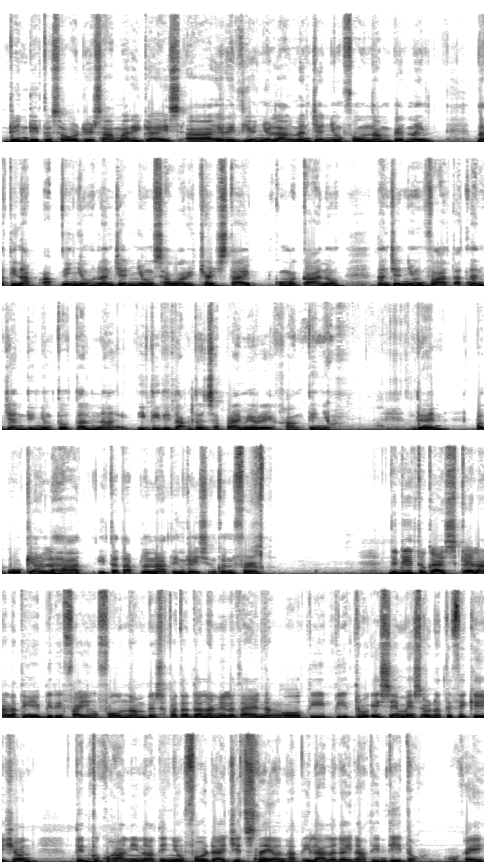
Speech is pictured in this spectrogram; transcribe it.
Then dito sa order summary guys, uh, i-review nyo lang, nandyan yung phone number na, na tinap up ninyo, nandyan yung sa recharge type kung magkano, nandyan yung VAT at nandyan din yung total na i-deduct doon sa primary account ninyo. Then, pag okay ang lahat, itatap lang natin guys yung confirm. Dito guys, kailangan natin i-verify yung phone number. So, patadala nila tayo ng OTP through SMS or notification. Then, kukuhanin natin yung 4 digits na yon at ilalagay natin dito. Okay?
